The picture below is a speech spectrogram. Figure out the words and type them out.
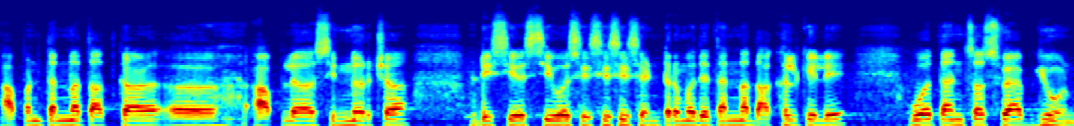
आपण त्यांना तात्काळ आपल्या सिन्नरच्या डी सी एस सी व सी सी सी सेंटरमध्ये त्यांना दाखल केले व त्यांचा स्वॅब घेऊन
